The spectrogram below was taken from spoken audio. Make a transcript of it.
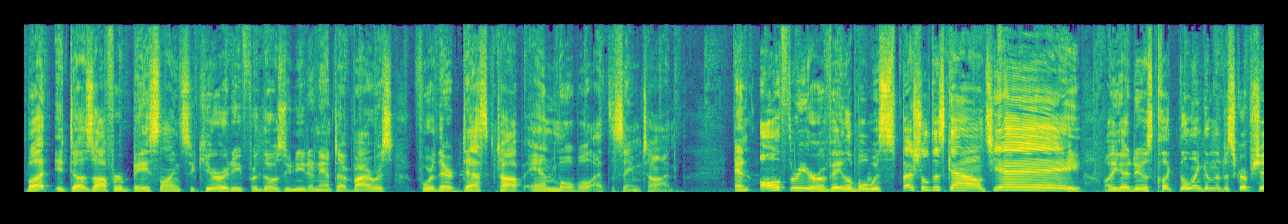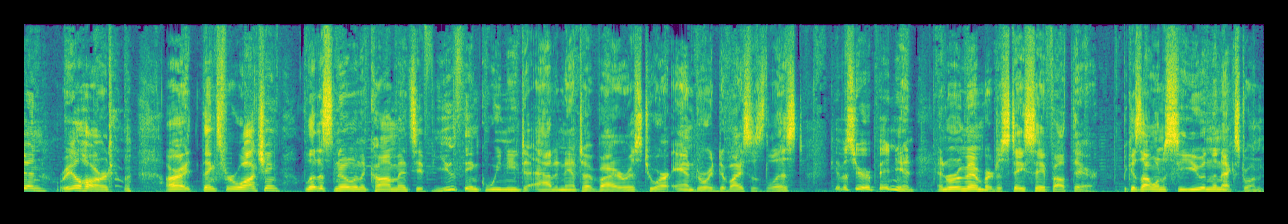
but it does offer baseline security for those who need an antivirus for their desktop and mobile at the same time and all three are available with special discounts. Yay! All you gotta do is click the link in the description. Real hard. all right, thanks for watching. Let us know in the comments if you think we need to add an antivirus to our Android devices list. Give us your opinion. And remember to stay safe out there, because I want to see you in the next one.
